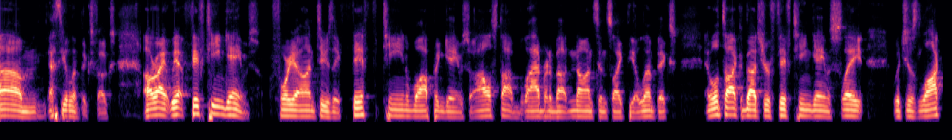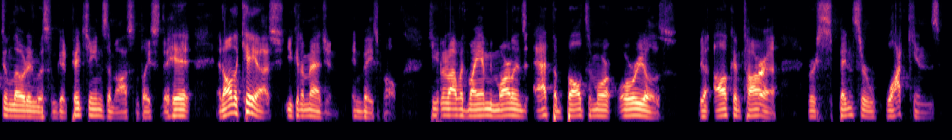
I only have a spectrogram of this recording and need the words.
Um, that's the Olympics, folks. All right, we have 15 games for you on Tuesday. 15 whopping games. So I'll stop blabbering about nonsense like the Olympics and we'll talk about your 15 game slate, which is locked and loaded with some good pitching, some awesome places to hit, and all the chaos you can imagine in baseball. Kicking it off with Miami Marlins at the Baltimore Orioles. We got Alcantara versus Spencer Watkins.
